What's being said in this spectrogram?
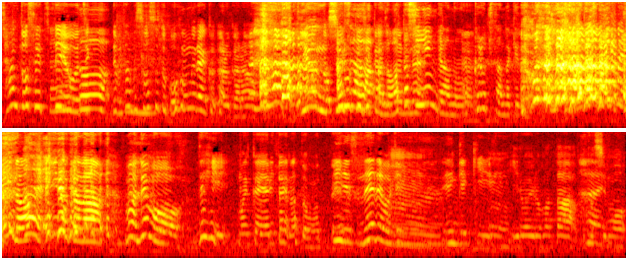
ちゃんと設定をでも多分そうすると5分ぐらいかかるから ユンの収あ録時間じゃ足りない。私いいんであのん。黒木さんだけで。いいの、い、いのかな？まあでもぜひもう一回やりたいなと思って。いいですねでも、ん。演劇、うん、いろいろまた今年も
